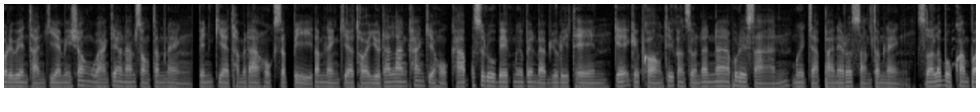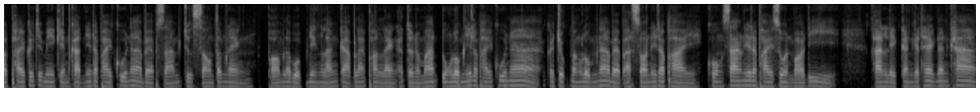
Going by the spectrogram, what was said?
บริเวณฐานเกียร์มีช่องวางแก้วน้ำ2ตำแหน่ง เป็นเกียร์ธรรมดา 6 สปีด ตำแหน่งเกียร์ถอยอยู่ด้านล่างข้างเกียร์ 6 ครับวัสดุเบรกมือเป็นแบบยูริเทน เกะเก็บของที่คอนโซลด้านหน้าผู้โดยสาร มือจับภายในรถ 3 ตำแหน่ง ส่วนระบบความปลอดภัยก็จะมีเข็มขัดนิรภัยคู่หน้าแบบ 3.2 ตำแหน่งพร้อมระบบดึงล้างกลับและผ่อนแรงอัตโนมัติตุงลมนิรภัยคู่หน้า กระจกบังลมหน้าแบบอัดซ้อนนิรภัย โครงสร้างนิรภัยส่วนบอดี้คานเหล็กกันกระแทกด้านข้าง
